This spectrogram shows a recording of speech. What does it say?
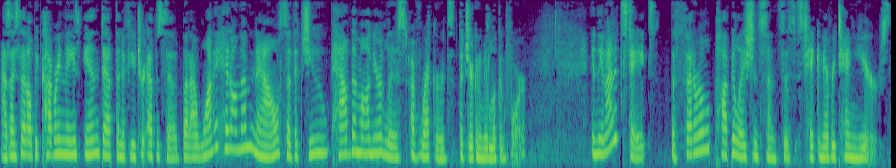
As I said, I'll be covering these in depth in a future episode, but I want to hit on them now so that you have them on your list of records that you're going to be looking for. In the United States, the federal population census is taken every 10 years.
